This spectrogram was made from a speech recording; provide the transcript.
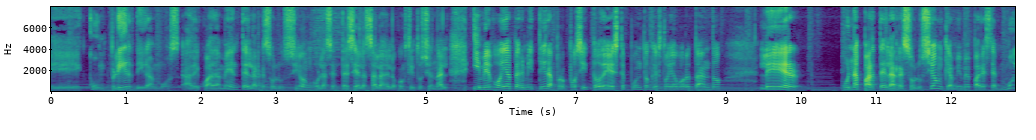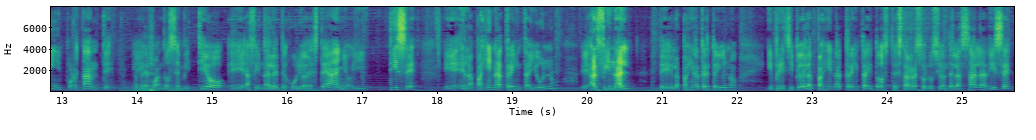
eh, cumplir, digamos, adecuadamente la resolución o la sentencia de la Sala de lo Constitucional. Y me voy a permitir, a propósito de este punto que estoy abordando, leer una parte de la resolución que a mí me parece muy importante eh, cuando se emitió eh, a finales de julio de este año. Y dice eh, en la página 31, al final de la página 31 y principio de la página 32 de esta resolución de la sala, dice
